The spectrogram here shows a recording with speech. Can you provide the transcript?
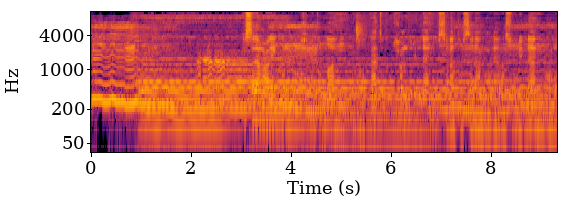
Hmm. Assalamu alaikum warahmatullahi wabarakatuh. Alhamdulillahi wassalatu wassalamu ala rasulillahi wa ala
